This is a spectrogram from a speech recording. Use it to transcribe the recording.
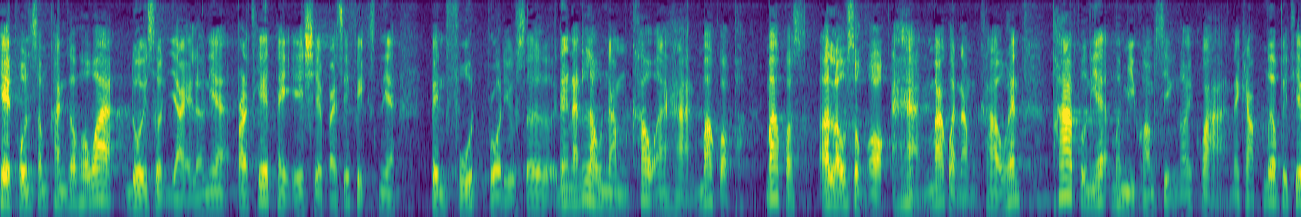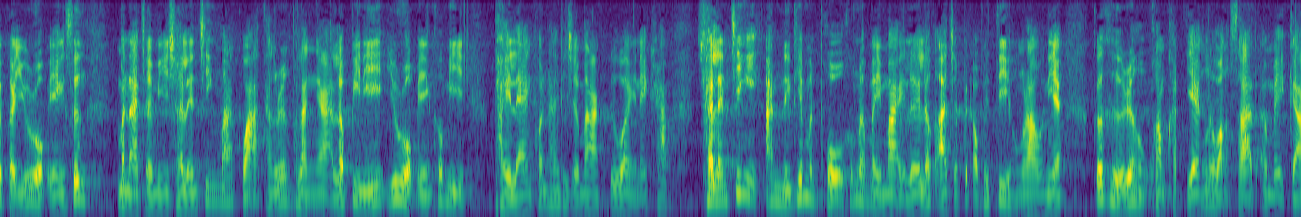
เหตุผลสำคัญก็เพราะว่าโดยส่วนใหญ่แล้วเนี่ยประเทศในเอเชียแปซิฟิกเนี่ยเป็นฟู้ดโปรดิวเซอร์ดังนั้นเรานำเข้าอาหารมากกว่ามากกว่าเราส่งออกอาหารมากกว่านำเข้า เพราะฉะนั้นภาพตัวเนี้ยมันมีความเสี่ยงน้อยกว่านะครับเมื่อไปเทียบกับยุโรปเอง ซึ่งมันอาจจะมี challenging มากกว่าทั้งเรื่องพลังงาน แล้วปีนี้ยุโรปเองก็มี ภัยแล้งค่อนข้างที่จะมากด้วยนะครับ challenging อีกอันหนึ่งที่มันโผล่ขึ้นมาใหม่ ๆ เลย แล้วอาจจะเป็น opportunity ของเราเนี่ยก็คือเรื่องของความขัดแย้งระหว่างสหรัฐอเมริกา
